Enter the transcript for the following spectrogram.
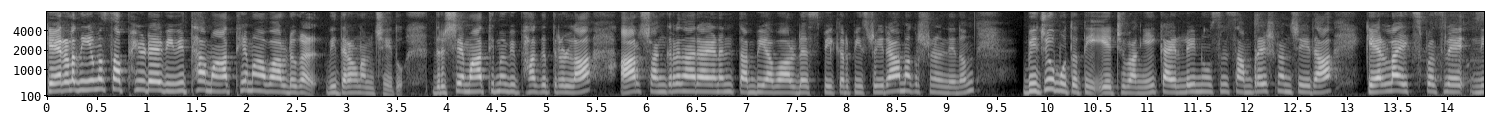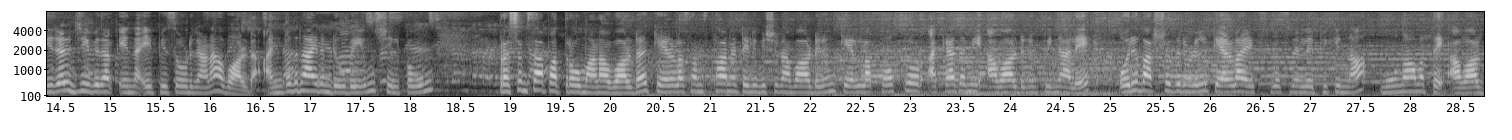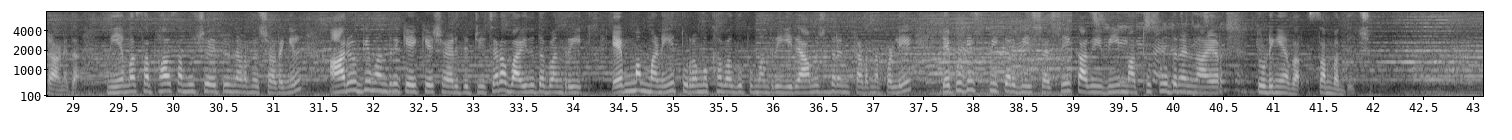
കേരള നിയമസഭയുടെ വിവിധ മാധ്യമ അവാർഡുകൾ വിതരണം ചെയ്തു. ദൃശ്യമാധ്യമ വിഭാഗത്തിലുള്ള R Sankaranarayanan Thampi award speaker P ശ്രീരാമകൃഷ്ണനിൽ നിന്നും ബിജു മുത്തത്തി ഏറ്റുവാങ്ങി. കൈരളി ന്യൂസിൽ സംപ്രേഷണം ചെയ്ത കേരള എക്സ്പ്രസിലെ നിരൽ ജീവിതം എന്ന എപ്പിസോഡിനാണ് അവാർഡ്. അൻപതിനായിരം രൂപയും ശില്പവും പ്രശംസാപത്രവുമാണ് അവാർഡ്. കേരള സംസ്ഥാന ടെലിവിഷൻ അവാർഡിനും കേരള ഫോക്ലോർ അക്കാദമി അവാർഡിനും പിന്നാലെ ഒരു വർഷത്തിനുള്ളിൽ കേരള എക്സ്പ്രസിന് ലഭിക്കുന്ന മൂന്നാമത്തെ അവാർഡാണിത്. നിയമസഭാ സമുച്ചയത്തിൽ നടന്ന ചടങ്ങിൽ ആരോഗ്യമന്ത്രി കെ കെ ശൈലജ ടീച്ചർ വൈദ്യുത മന്ത്രി എം എം മണി തുറമുഖ വകുപ്പ് മന്ത്രി Ramachandran Kadannappally deputy speaker V Sasi കവി വി മധുസൂദനൻ നായർ തുടങ്ങിയവർ സംബന്ധിച്ചു.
